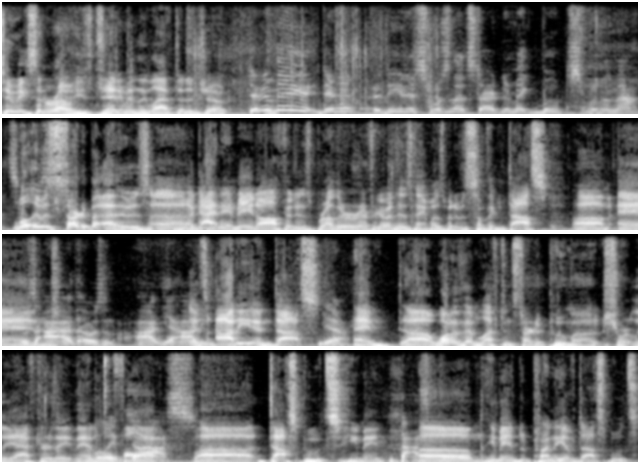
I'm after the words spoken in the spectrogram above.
Two weeks in a row, he's genuinely laughed at a joke. didn't they? Didn't Adidas? Wasn't that starting to make boots for the Nazis? Well, it was started by uh, it was uh, a guy named Adolf and his brother. I forget what his name was, but it was something Das. Um, and was, I, I thought it was an. Uh, yeah, it's Adi. Adi and Das. Yeah. And uh, one of them left and started Puma shortly after they, they had a little fallout. Das. Uh, das boots he made. Das um, he made plenty of Das boots.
